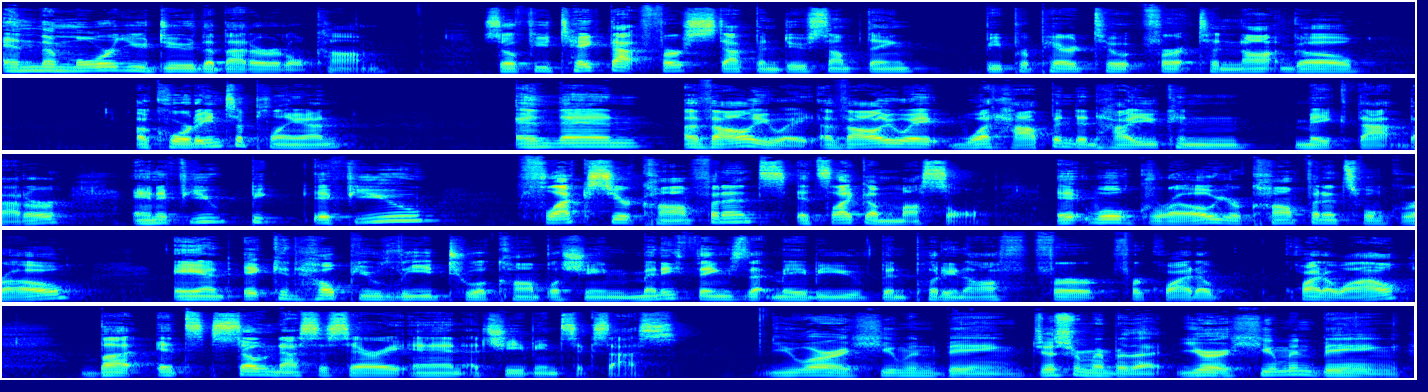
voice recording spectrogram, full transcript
And the more you do, the better it'll come. So if you take that first step and do something, be prepared to for it to not go according to plan and then evaluate. Evaluate what happened and how you can make that better. And if you be, if you flex your confidence it's like a muscle. It will grow, your confidence will grow, and it can help you lead to accomplishing many things that maybe you've been putting off for for quite a quite a while, but it's so necessary in achieving success. You are a human being. Just remember that. You're a human being.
